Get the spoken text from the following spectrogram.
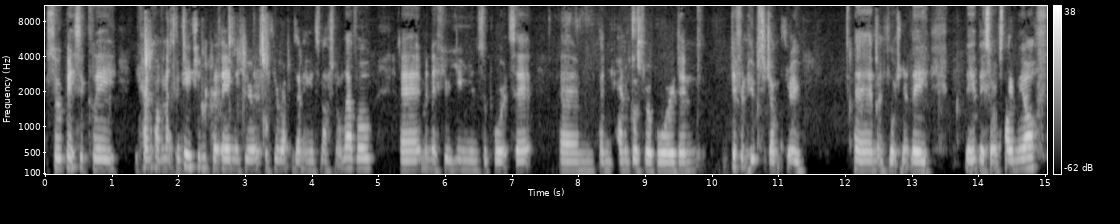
so basically, you kind of have an application put in if you're if you're representing international level. Um, and if your union supports it, um, then you kind of go through a board and different hoops to jump through. Um, unfortunately, they, they sort of signed me off.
